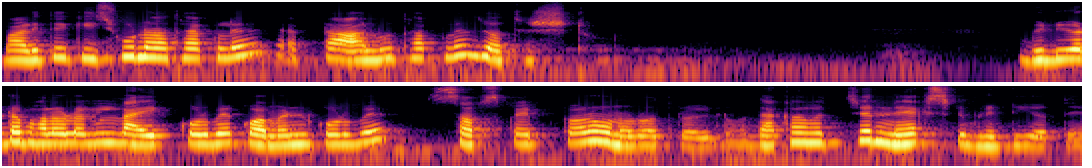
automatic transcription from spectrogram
বাড়িতে কিছু না থাকলে, একটা আলু থাকলে যথেষ্ট। ভিডিওটা ভালো লাগলে লাইক করবে কমেন্ট করবে সাবস্ক্রাইব করার অনুরোধ রইল। দেখা হচ্ছে নেক্সট ভিডিওতে।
